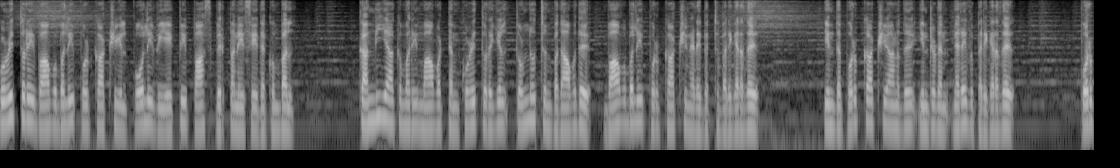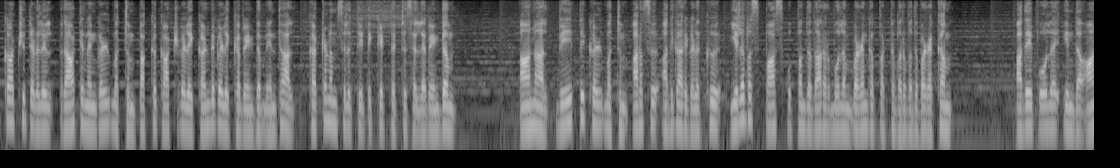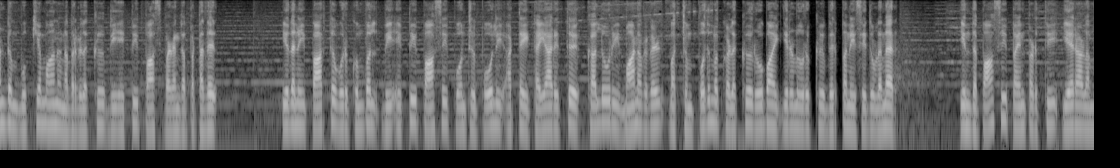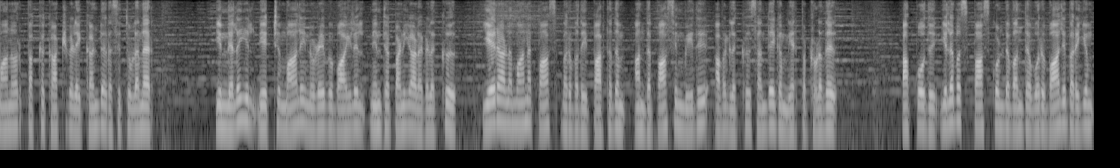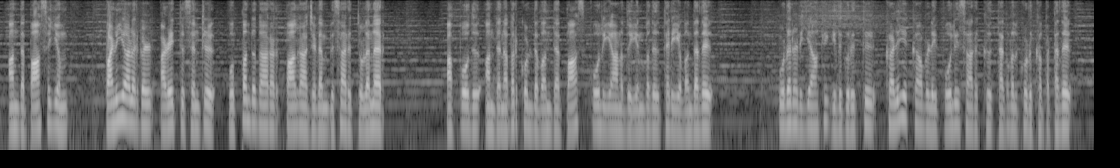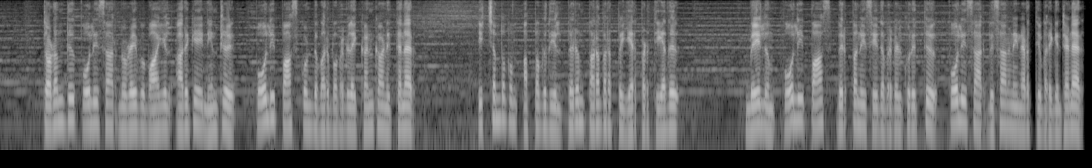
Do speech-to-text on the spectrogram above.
குழித்துறை பாகுபலி பொருட்காட்சியில் போலி VIP pass விற்பனை செய்த கும்பல். கன்னியாகுமரி மாவட்டம் குழித்துறையில் தொன்னூற்றொன்பதாவது பாகுபலி பொருட்காட்சி நடைபெற்று வருகிறது. இந்த பொருட்காட்சியானது இன்றுடன் நிறைவு பெறுகிறது. பொருட்காட்சி திடலில் ராட்டினங்கள் மற்றும் பக்க காட்சிகளை கண்டுகளிக்க வேண்டும் என்றால் கட்டணம் செலுத்தி டிக்கெட் பெற்று செல்ல வேண்டும். ஆனால் விஐபிக்கள் மற்றும் அரசு அதிகாரிகளுக்கு இலவச பாஸ் ஒப்பந்ததாரர் மூலம் வழங்கப்பட்டு வருவது வழக்கம். அதேபோல இந்த ஆண்டும் முக்கியமான நபர்களுக்கு விஐபி பாஸ் வழங்கப்பட்டது. இதனை பார்த்த ஒரு கும்பல் விஐபி பாஸை போன்று போலி அட்டை தயாரித்து கல்லூரி மாணவர்கள் மற்றும் பொதுமக்களுக்கு ரூபாய் இருநூறுக்கு விற்பனை செய்துள்ளனர். இந்த பாஸை பயன்படுத்தி ஏராளமானோர் பக்க காட்சிகளை கண்டு ரசித்துள்ளனர். இந்நிலையில் நேற்று மாலை நுழைவு வாயிலில் நின்ற பணியாளர்களுக்கு ஏராளமான பாஸ் வருவதை பார்த்ததும் அந்த பாஸின் மீது அவர்களுக்கு சந்தேகம் ஏற்பட்டுள்ளது. அப்போது இலவச பாஸ் கொண்டு வந்த ஒரு வாலிபரையும் அந்த பாஸையும் பணியாளர்கள் அழைத்து சென்று ஒப்பந்ததாரர் பால்ராஜிடம் விசாரித்துள்ளனர். அப்போது அந்த நபர் கொண்டு வந்த பாஸ் போலியானது என்பது தெரிய வந்தது. உடனடியாக இதுகுறித்து களியக்காவளை போலீசாருக்கு தகவல் கொடுக்கப்பட்டது. தொடர்ந்து போலீசார் நுழைவு வாயில் அருகே நின்று போலி பாஸ் கொண்டு வருபவர்களை கண்காணித்தனர். இச்சம்பவம் அப்பகுதியில் பெரும் பரபரப்பை ஏற்படுத்தியது. மேலும் போலி பாஸ் விற்பனை செய்தவர்கள் குறித்து போலீசார் விசாரணை நடத்தி வருகின்றனர்.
